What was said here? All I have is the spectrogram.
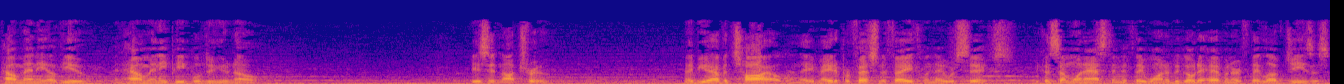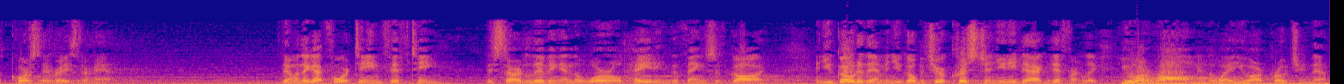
How many of you and how many people do you know? Is it not true? Maybe you have a child and they made a profession of faith when they were six because someone asked them if they wanted to go to heaven or if they loved Jesus. Of course they raised their hand. Then when they got 14, 15, they started living in the world, hating the things of God. And you go to them and you go, but you're a Christian, you need to act differently. You are wrong in the way you are approaching them.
